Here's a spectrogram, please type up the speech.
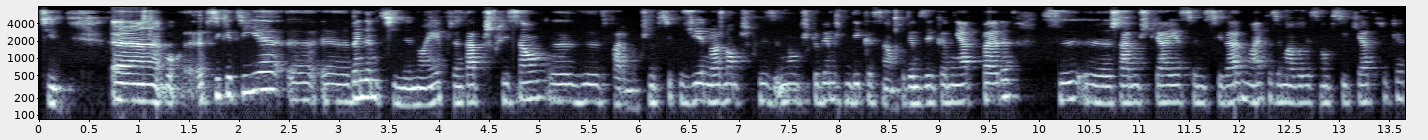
Sim. Uh, bom, a psiquiatria uh, uh, vem da medicina, não é? Portanto, há prescrição de, de, fármacos. Na psicologia, nós não, não prescrevemos medicação. Podemos encaminhar para, se acharmos que há essa necessidade, não é? Fazer uma avaliação psiquiátrica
